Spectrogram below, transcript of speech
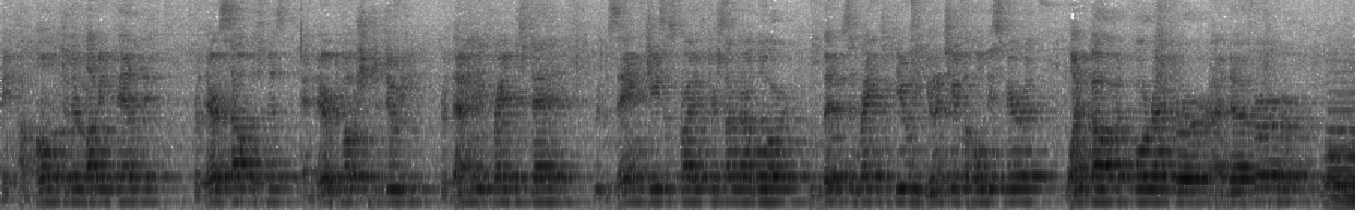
may come home to their loving families, for their selflessness and their devotion to duty, for them we pray this day, through the same Jesus Christ, your Son our Lord, who lives and reigns with you in the unity of the Holy Spirit, one God forever and ever.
